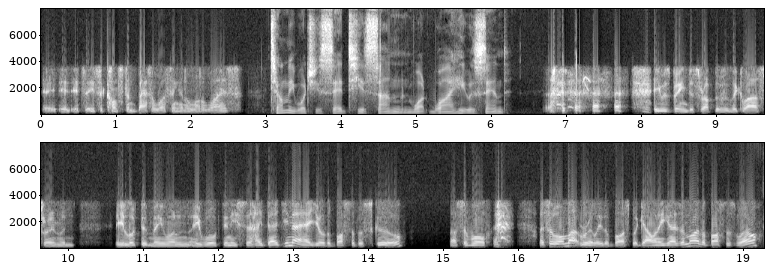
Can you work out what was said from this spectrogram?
it it's it's a constant battle, I think, in a lot of ways. Tell me what you said to your son and what why he was sent. he was being disruptive in the classroom, and he looked at me when he walked in. He said, "Hey, Dad, you know how you're the boss of the school?" I said, "Well." I said, well, I'm not really the boss, but go on. He goes, am I the boss as well?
